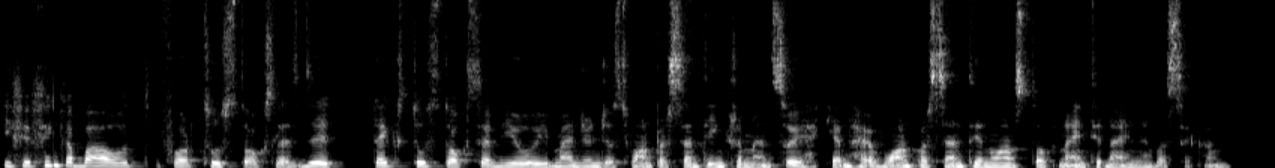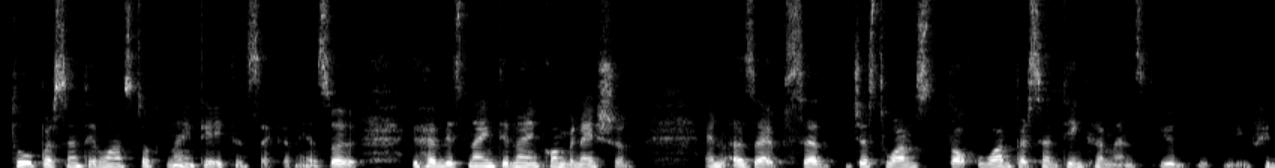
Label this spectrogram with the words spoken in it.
if you think about for two stocks, let's do, take two stocks and you imagine just one percent increment. So you can have one percent in one stock, ninety nine in the second, two percent in one stock, ninety eight in second. Yeah. So you have this ninety nine combination, and as I've said, just one stock, one percent increments. You if you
